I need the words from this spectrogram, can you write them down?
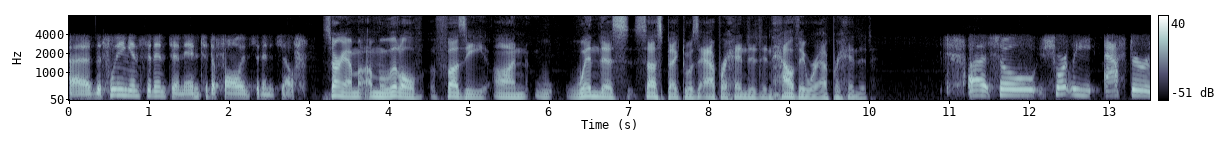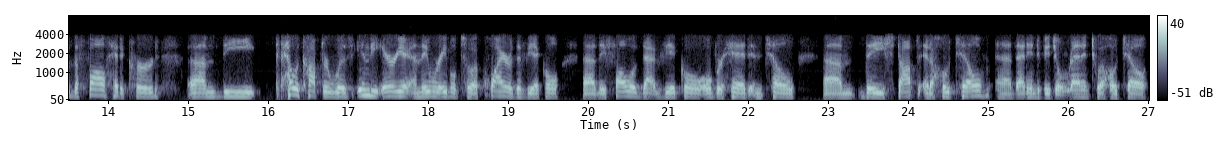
uh, the fleeing incident and into the fall incident itself. Sorry, I'm I'm a little fuzzy on when this suspect was apprehended and how they were apprehended. Uh, so shortly after the fall had occurred, um, the helicopter was in the area and they were able to acquire the vehicle. Uh, they followed that vehicle overhead until um, they stopped at a hotel. Uh, that individual ran into a hotel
